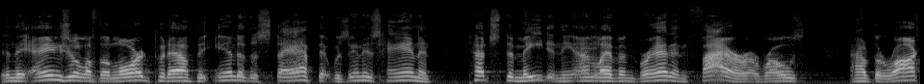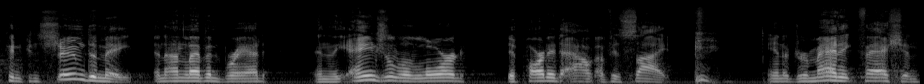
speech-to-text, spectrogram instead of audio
Then the angel of the Lord put out the end of the staff that was in his hand and touched the meat and the unleavened bread, and fire arose out of the rock and consumed the meat and unleavened bread, and the angel of the Lord departed out of his sight. in a dramatic fashion,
